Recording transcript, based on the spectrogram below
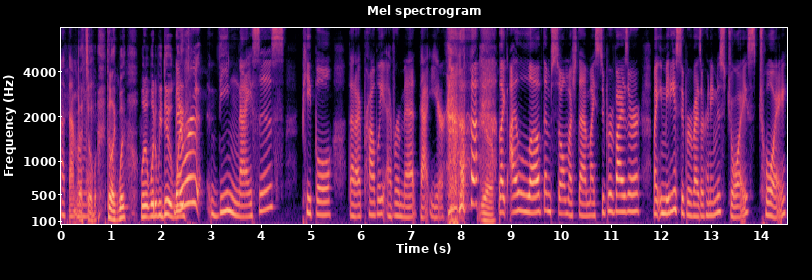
at that moment. That's so, they're like, what, what, what do we do? Do- were the nicest people that I probably ever met that year. yeah. like I love them so much that my supervisor, my immediate supervisor, her name is Joyce Choi.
